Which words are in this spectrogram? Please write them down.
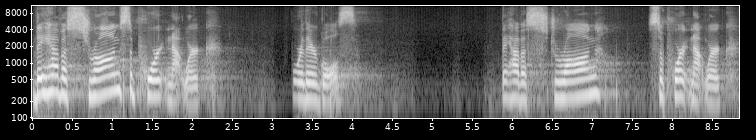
they have a strong support network for their goals. They have a strong support network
